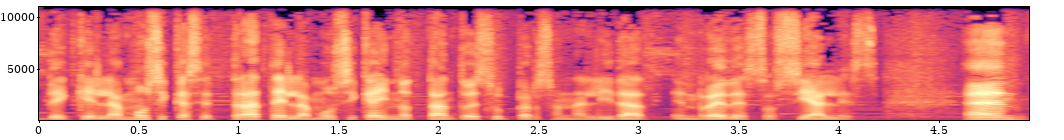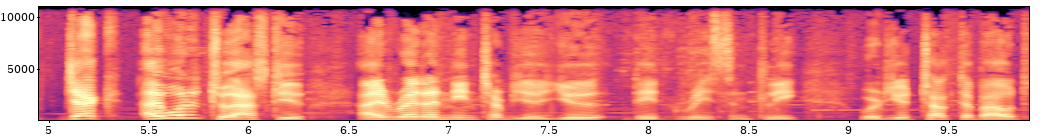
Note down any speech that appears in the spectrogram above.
de que la música se trate de la música y no tanto de su personalidad en redes sociales. And Jack, I wanted to ask you, I read an interview you did recently where you talked about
